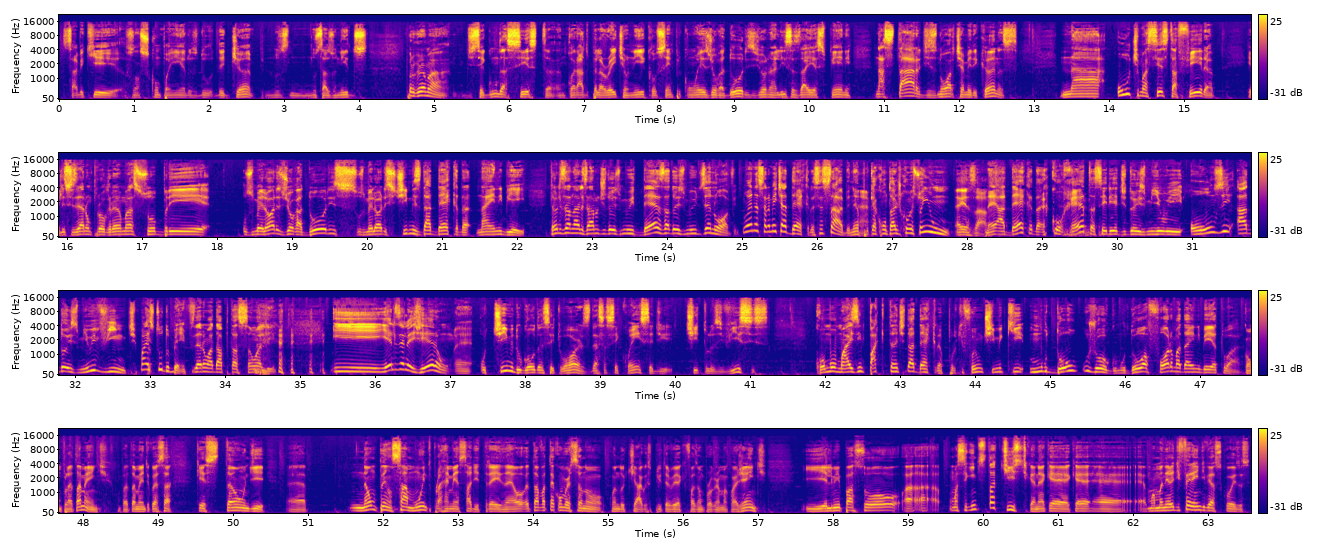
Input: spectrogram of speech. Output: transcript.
Sabe que os nossos companheiros do The Jump nos, nos Estados Unidos Programa de segunda a sexta, ancorado pela Rachel Nichols, sempre com ex-jogadores e jornalistas da ESPN, nas tardes norte-americanas. Na última sexta-feira, eles fizeram um programa sobre os melhores jogadores, os melhores times da década na NBA. Então eles analisaram de 2010 a 2019. Não é necessariamente a década, você sabe, né? É. Porque a contagem começou em um. É exato. Né? A década correta seria de 2011 a 2020. Mas tudo bem, fizeram uma adaptação ali. e, e, eles elegeram é, o time do Golden State Warriors, dessa sequência de títulos e vices, como o mais impactante da década, porque foi um time que mudou o jogo, mudou a forma da NBA atuar. Completamente, completamente com essa questão de é, não pensar muito para arremessar de três, né? Eu estava até conversando quando o Thiago Splitter veio aqui fazer um programa com a gente. E ele me passou a, a, uma seguinte estatística, né? Que, é, que é, é, é uma maneira diferente de ver as coisas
